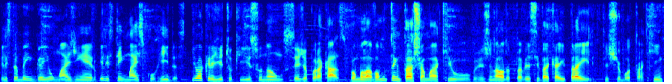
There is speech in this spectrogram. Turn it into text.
eles também ganham mais dinheiro, eles têm mais corridas. E eu acredito que isso não seja por acaso. Vamos lá, vamos tentar chamar aqui o Reginaldo para ver se vai cair para ele. Deixa eu botar aqui.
